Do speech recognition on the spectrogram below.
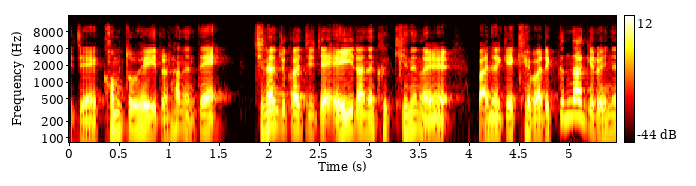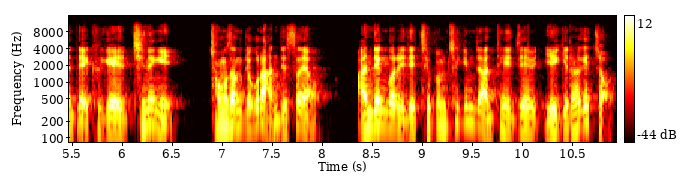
이제 검토 회의를 하는데 지난주까지 이제 A라는 그 기능을 만약에 개발이 끝나기로 했는데 그게 진행이 정상적으로 안 됐어요. 안 된 거를 이제 제품 책임자한테 이제 얘기를 하겠죠.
